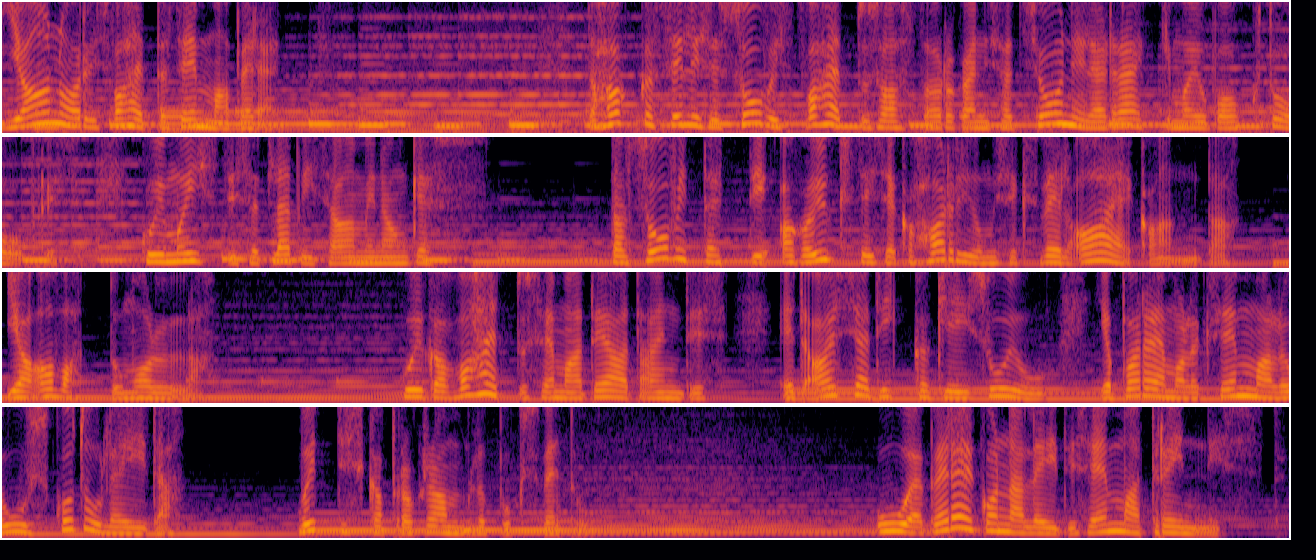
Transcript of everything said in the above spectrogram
jaanuaris vahetas Emma peret. ta hakkas sellisest soovist vahetusaasta organisatsioonile rääkima juba oktoobris, kui mõistis, et läbisaamine on kehv. Tal soovitati aga üksteisega harjumiseks veel aega anda ja avatum olla. kui ka vahetusema teada andis, et asjad ikkagi ei suju ja parem oleks emmale uus kodu leida, võttis ka programm lõpuks vedu. uue perekonna leidis Emma trennist.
